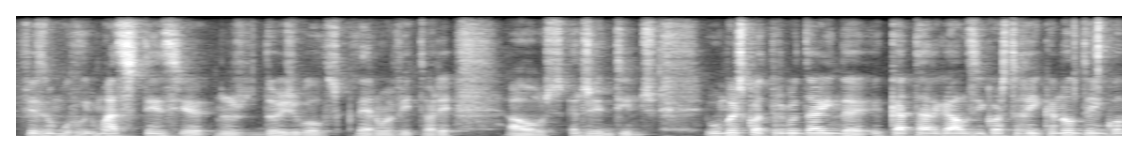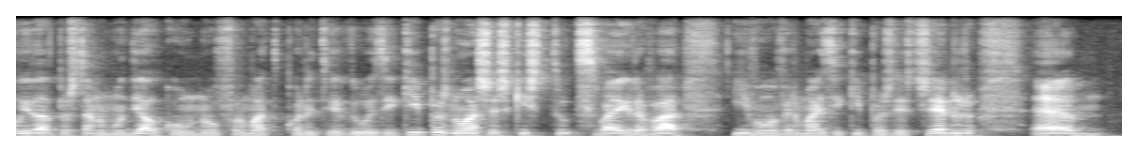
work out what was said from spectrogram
fez um gol e uma assistência nos dois golos que deram a vitória aos argentinos. O Mascote pergunta ainda: Qatar, Gales e Costa Rica não têm qualidade para estar no Mundial com um novo formato de 42 equipas, não achas que isto se vai agravar e vão haver mais equipas deste género? Um,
